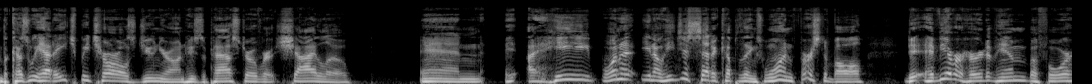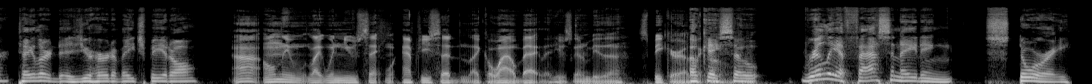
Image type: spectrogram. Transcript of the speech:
because we had HB Charles Jr. on, who's a pastor over at Shiloh and he- I- he one you know he just said a couple of things. One, first of all, did, have you ever heard of him before, Taylor? Did you heard of HB at all? Uh, only like when you said after you said like a while back that he was going to be the speaker. Okay, like, oh, so really a fascinating story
